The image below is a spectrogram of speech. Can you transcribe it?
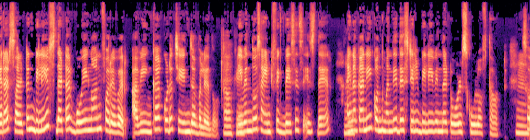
There are certain beliefs that are going on forever. అవి ఇంకా కూడా చేంజ్ అవ్వలేదు. Even though scientific basis is there. అయినా కానీ కొంతమంది they still believe in that old school of thought. So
